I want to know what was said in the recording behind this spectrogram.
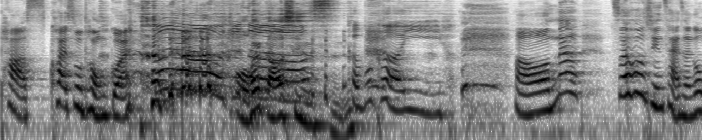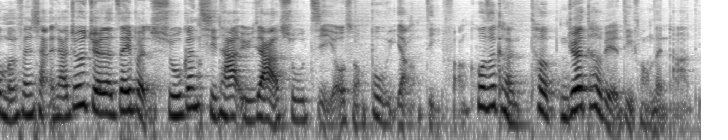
pass 快速通关。我觉得我会高兴死。可不可以？好，那最后请彩晨跟我们分享一下，就是觉得这一本书跟其他瑜伽的书籍有什么不一样的地方，或者可能特你觉得特别的地方在哪里？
